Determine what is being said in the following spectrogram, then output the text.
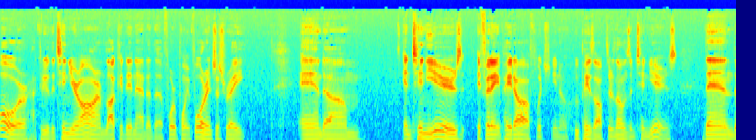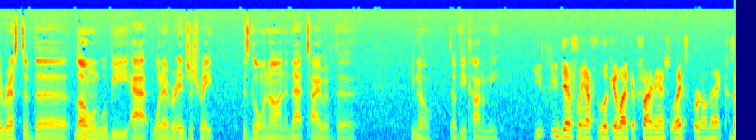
Or I could do the 10 year arm, lock it in out of the 4.4 interest rate. And um, in 10 years, if it ain't paid off, which, you know, who pays off their loans in 10 years, then the rest of the loan will be at whatever interest rate is going on in that time of the, you know, of the economy. You you definitely have to look at like a financial expert on that because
